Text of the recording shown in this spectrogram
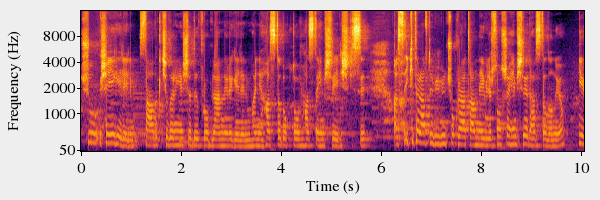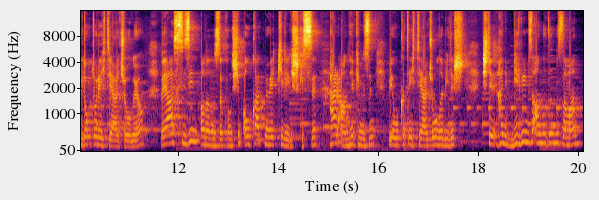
Şu şeye gelelim, sağlıkçıların yaşadığı problemlere gelelim. Hani hasta doktor, hasta hemşire ilişkisi. Aslında iki taraf da birbirini çok rahat anlayabilir. Sonuçta hemşire de hastalanıyor. Bir doktora ihtiyacı oluyor. Veya sizin alanınızda konuşayım, avukat müvekkil ilişkisi. Her an hepimizin bir avukata ihtiyacı olabilir. İşte hani birbirimizi anladığımız zaman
